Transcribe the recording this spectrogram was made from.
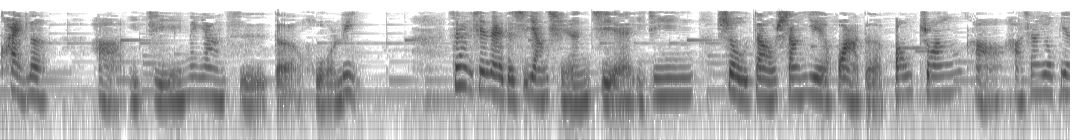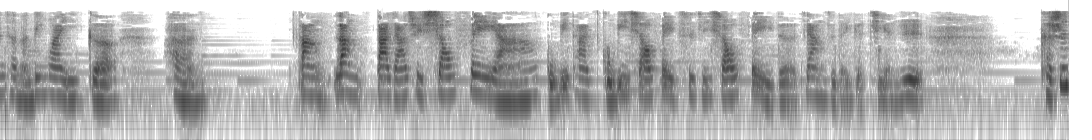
快乐。啊，以及那样子的活力。虽然现在的西洋情人节已经受到商业化的包装，哈，好像又变成了另外一个很让让大家去消费呀，鼓励他鼓励消费、刺激消费的这样子的一个节日。可是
